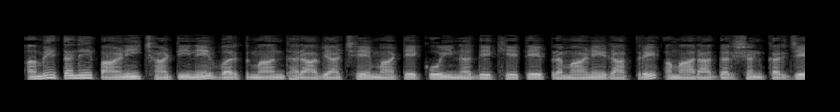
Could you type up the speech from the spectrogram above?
અમે તને પાણી છાંટીને વર્તમાન ધરાવ્યા છે માટે કોઈ ન દેખે તે પ્રમાણે રાત્રે અમારા દર્શન કરજે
